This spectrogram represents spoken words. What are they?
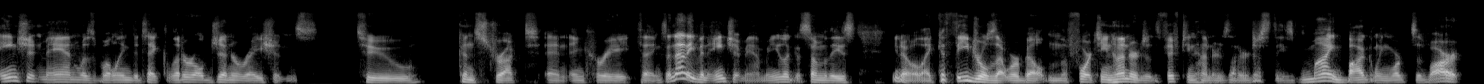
ancient man was willing to take literal generations to construct and, and create things and not even ancient man i mean you look at some of these you know like cathedrals that were built in the 1400s or the 1500s that are just these mind-boggling works of art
